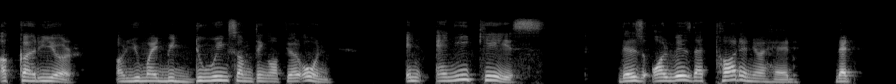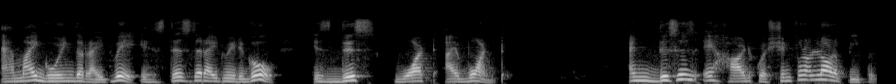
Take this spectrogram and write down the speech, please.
a career, or you might be doing something of your own. In any case, there is always that thought in your head that am I going the right way? Is this the right way to go? Is this what I want? And this is a hard question for a lot of people.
